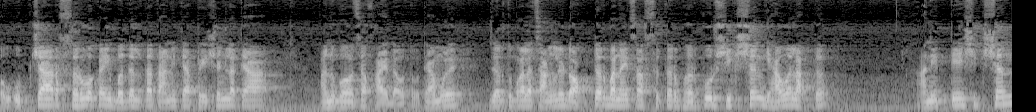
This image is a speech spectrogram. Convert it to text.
उपचार सर्व काही बदलतात आणि त्या पेशंटला त्या अनुभवाचा फायदा होतो. त्यामुळे जर तुम्हाला चांगलं डॉक्टर बनायचं असतं तर भरपूर शिक्षण घ्यावं लागतं. आणि ते शिक्षण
